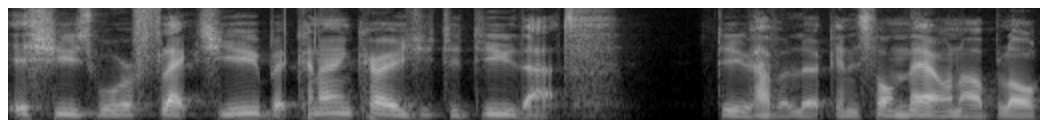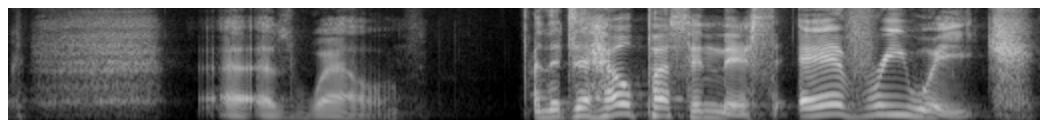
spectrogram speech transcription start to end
issues will reflect you, but can I encourage you to do that? Do have a look, and it's on there on our blog uh, as well. And then to help us in this, every week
